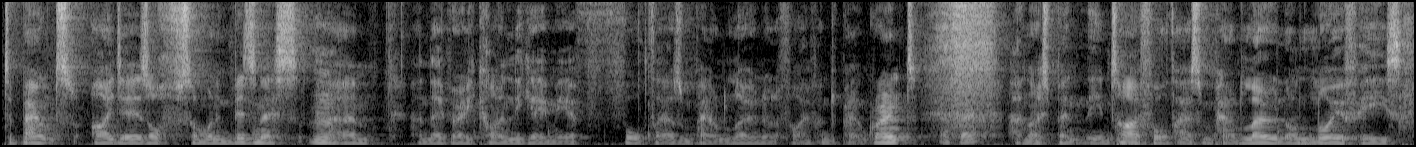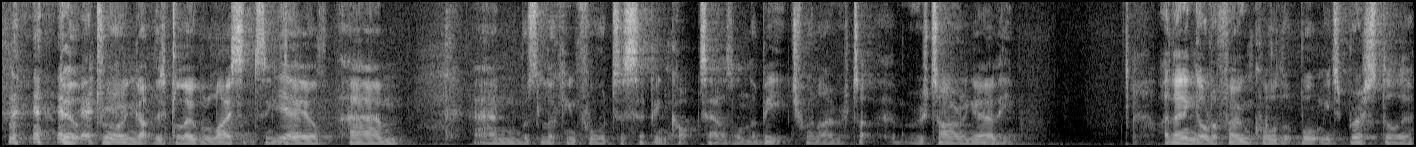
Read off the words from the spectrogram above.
to bounce ideas off someone in business. Mm. Um, and they very kindly gave me a £4,000 loan and a £500 grant. Okay. And I spent the entire £4,000 loan on lawyer fees, built, drawing up this global licensing Yeah. deal. Um, and was looking forward to sipping cocktails on the beach when I reti- retiring early. I then got a phone call that brought me to Bristol. A, a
